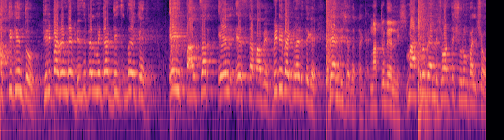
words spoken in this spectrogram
আজকে কিন্তু three part digital meter disc ব্রেকের এই পালসার এল এসটা পাবে বিডি বাইক গ্যালারি থেকে বিয়াল্লিশ হাজার টাকায়। মাত্র বিয়াল্লিশ। মাত্র বিয়াল্লিশ ওয়ানটে শোরুম ফাইল সহ।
